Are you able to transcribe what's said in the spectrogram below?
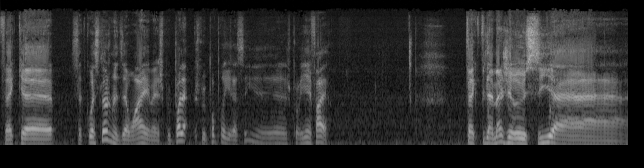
Fait que euh, cette quest-là, je me disais, ouais, mais je peux pas, la- je peux pas progresser, euh, je peux rien faire. Fait que finalement, j'ai réussi à.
